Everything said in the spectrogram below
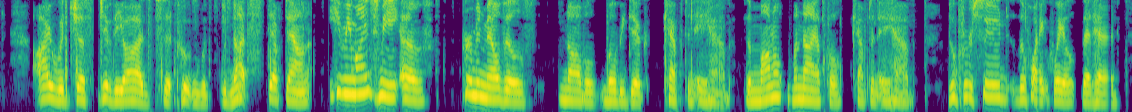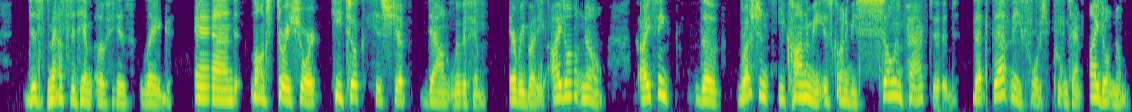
I would just give the odds that Putin would, would not step down. He reminds me of Herman Melville's novel Moby Dick, Captain Ahab, the monomaniacal Captain Ahab, who pursued the white whale that had dismasted him of his leg. And long story short, he took his ship down with him. Everybody. I don't know. I think the Russian economy is going to be so impacted that that may force Putin's hand. I don't know.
